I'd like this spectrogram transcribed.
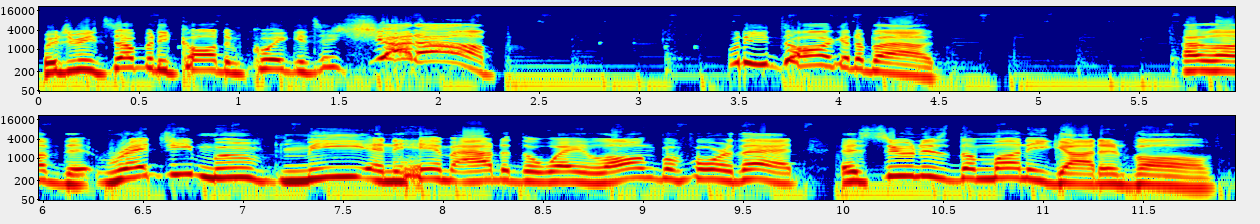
Which means somebody called him quick and said, Shut up! What are you talking about? I loved it. Reggie moved me and him out of the way long before that, as soon as the money got involved.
